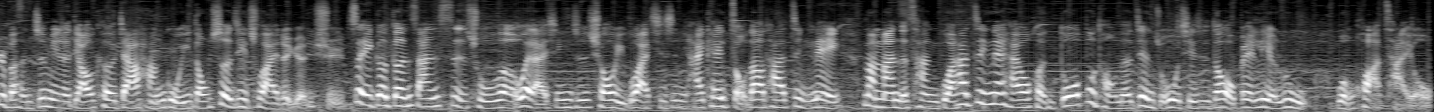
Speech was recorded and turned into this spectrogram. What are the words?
日本很知名的雕刻家韩谷一东设计出来的园区。这一个根山寺除了未来新之丘以外，其实你还可以走到它境内慢慢的参观。它境内还有很多不同的建筑物，其实都有被列入文化财哦。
